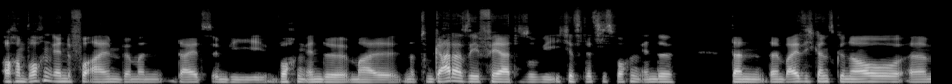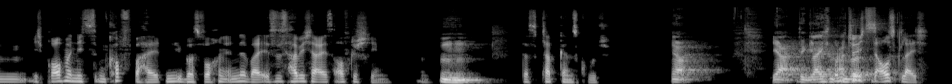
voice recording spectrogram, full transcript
auch am Wochenende vor allem, wenn man da jetzt irgendwie Wochenende mal zum Gardasee fährt, so wie ich jetzt letztes Wochenende, dann, dann weiß ich ganz genau, ähm, ich brauche mir nichts im Kopf behalten übers Wochenende, weil es ist, habe ich ja alles aufgeschrieben. Mhm. Das klappt ganz gut. Ja. Ja, den gleichen Und natürlich den Ausgleich.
